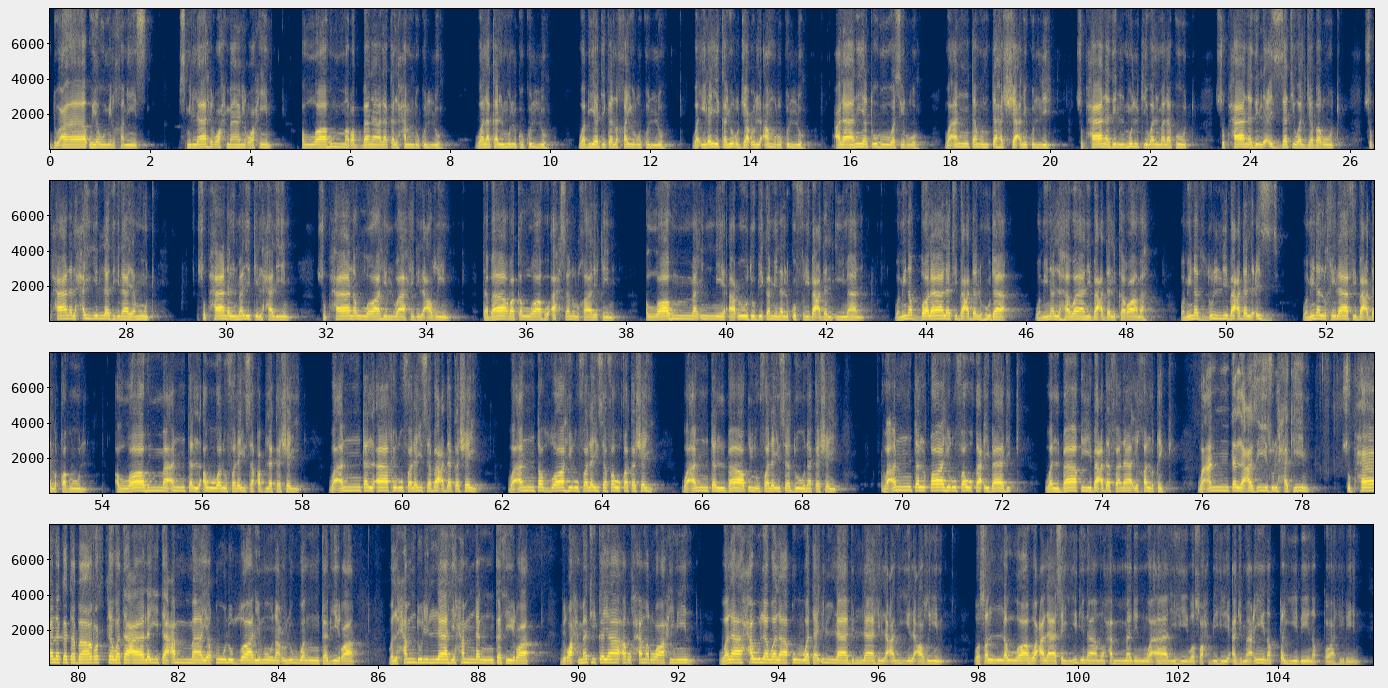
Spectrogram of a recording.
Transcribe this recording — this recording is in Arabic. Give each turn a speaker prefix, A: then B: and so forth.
A: دعاء يوم الخميس. بسم الله الرحمن الرحيم. اللهم ربنا لك الحمد كله ولك الملك كله وبيدك الخير كله وإليك يرجع الأمر كله علانيته وسره وأنت منتهى الشأن كله. سبحان ذي الملك والملكوت سبحان ذي العزة والجبروت سبحان الحي الذي لا يموت سبحان الملك الحليم سبحان الله الواحد العظيم تبارك الله أحسن الخالقين. اللهم إني أعوذ بك من الكفر بعد الإيمان ومن الضلالة بعد الهدى ومن الهوان بعد الكرامة ومن الذل بعد العز ومن الخلاف بعد القبول. اللهم أنت الأول فليس قبلك شيء. وأنت الآخر فليس بعدك شيء وأنت الظاهر فليس فوقك شيء وأنت الباطن فليس دونك شيء وأنت القاهر فوق عبادك والباقي بعد فناء خلقك وأنت العزيز الحكيم. سبحانك تباركت وتعاليت عما يقول الظالمون علوا كبيرا. والحمد لله حمدا كثيرا. برحمتك يا أرحم الراحمين. ولا حول ولا قوة إلا بالله العلي العظيم. وصلى الله على سيدنا محمد وآله وصحبه أجمعين الطيبين الطاهرين.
